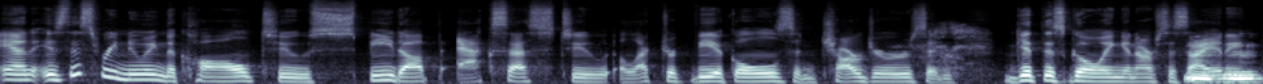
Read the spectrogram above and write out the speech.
And is this renewing the call to speed up access to electric vehicles and chargers and get this going in our society? Mm-hmm.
